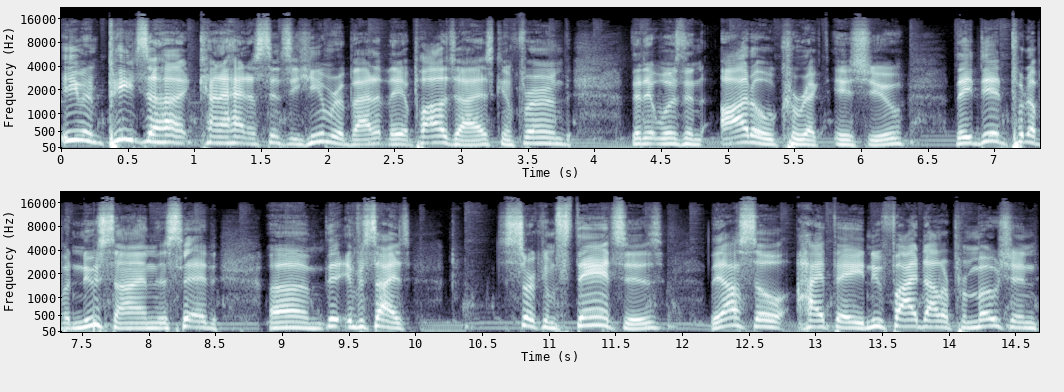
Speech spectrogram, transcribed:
Even Pizza Hut kind of had a sense of humor about it. They apologized, confirmed that it was an autocorrect issue. They did put up a new sign that said, um, that emphasized circumstances. They also hype a new $5 promotion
